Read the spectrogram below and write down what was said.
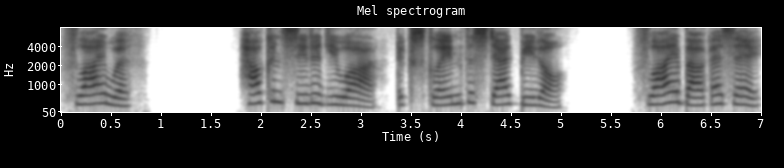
fly with. How conceited you are, exclaimed the stag beetle. Fly about as a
